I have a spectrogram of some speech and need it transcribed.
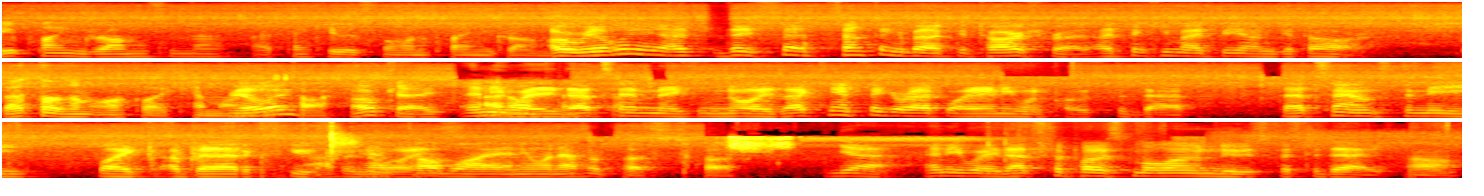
He playing drums in that? I think he was the one playing drums. Oh, really? I, they said something about guitar shred. I think he might be on guitar. That doesn't look like him on Really? guitar. Okay. Anyway, that's so. him making noise. I can't figure out why anyone posted that. That sounds to me like a bad excuse I for can't tell noise. why anyone ever posts posts. Yeah. Anyway, that's the Post Malone news for today. Oh,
